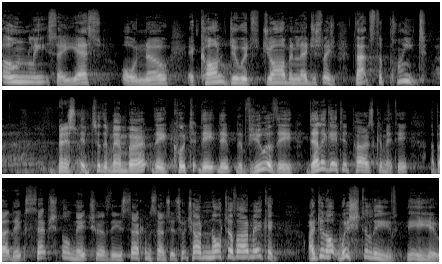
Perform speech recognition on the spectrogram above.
only say yes or no. It can't do its job in legislation. That's the point. Minister. To the member, the, the, the, the view of the Delegated Powers Committee about the exceptional nature of these circumstances, which are not of our making. I do not wish to leave the EU.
